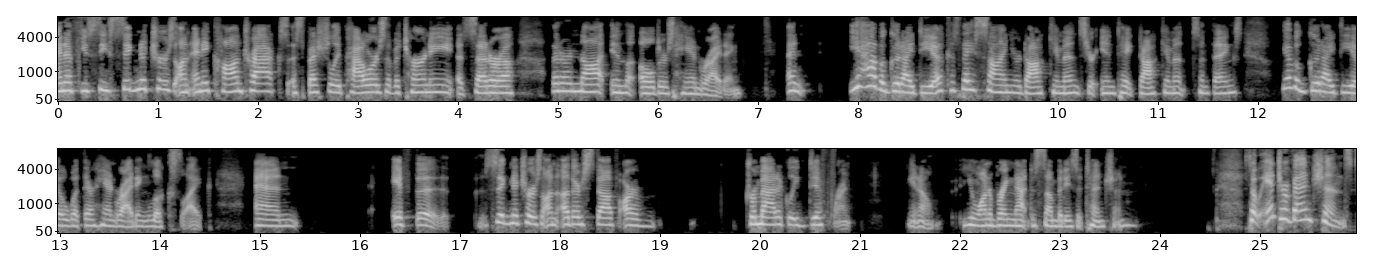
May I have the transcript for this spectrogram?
and if you see signatures on any contracts especially powers of attorney etc that are not in the elder's handwriting. And you have a good idea because they sign your documents your intake documents and things. You have a good idea what their handwriting looks like. And if the signatures on other stuff are dramatically different you know you want to bring that to somebody's attention so interventions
